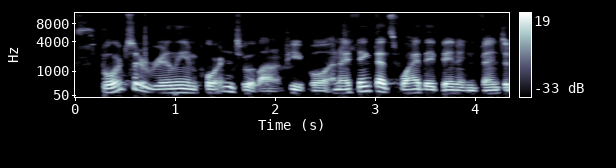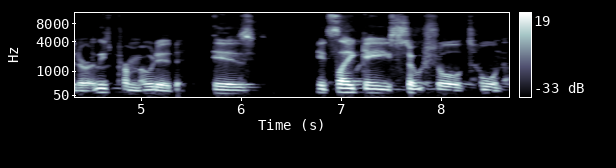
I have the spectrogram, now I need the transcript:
sports are really important to a lot of people and i think that's why they've been invented or at least promoted is it's like a social tool now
